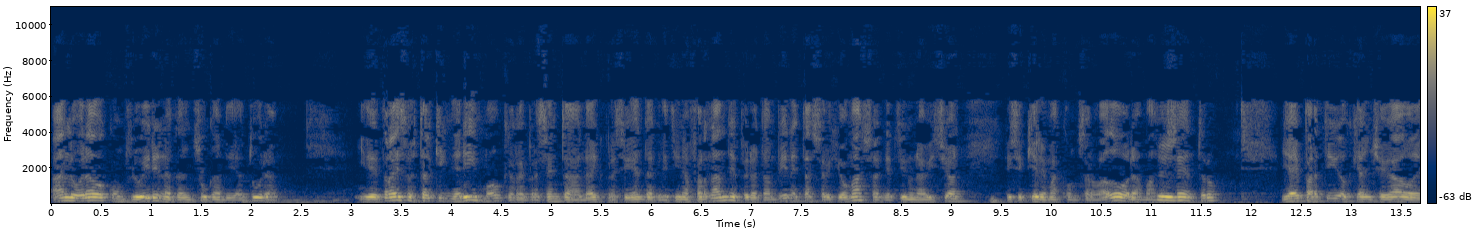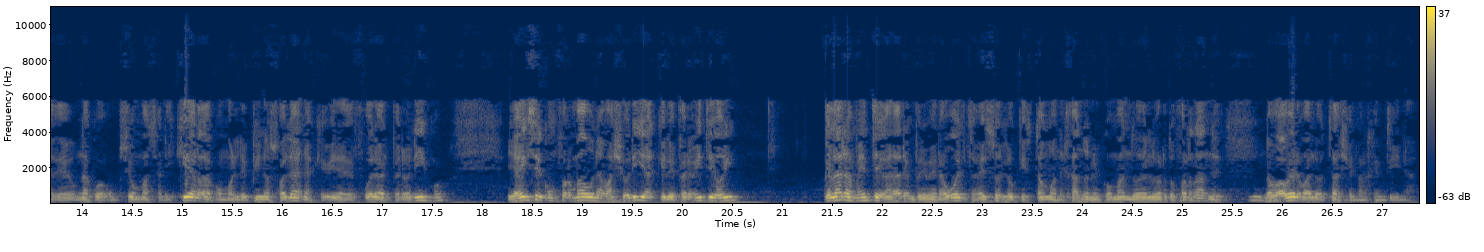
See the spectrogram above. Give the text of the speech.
han logrado confluir en, la, en su candidatura. Y detrás de eso está el kirchnerismo, que representa a la expresidenta Cristina Fernández, pero también está Sergio Massa, que tiene una visión, si se quiere, más conservadora, más de centro. Y hay partidos que han llegado desde una opción más a la izquierda, como el de Pino Solanas, que viene de fuera del peronismo. Y ahí se ha conformado una mayoría que le permite hoy claramente ganar en primera vuelta. Eso es lo que está manejando en el comando de Alberto Fernández. No va a haber balotaje en Argentina.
